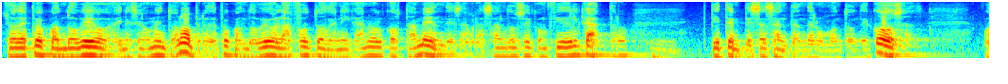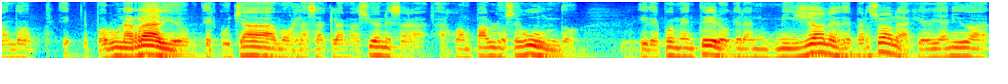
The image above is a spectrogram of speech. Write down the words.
Yo después cuando veo, en ese momento no, pero después cuando veo las fotos de Nicanor Costa Méndez abrazándose con Fidel Castro, mm. te empezás a entender un montón de cosas cuando eh, por una radio escuchábamos las aclamaciones a, Juan Pablo II y después me entero que eran millones de personas que habían ido a,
